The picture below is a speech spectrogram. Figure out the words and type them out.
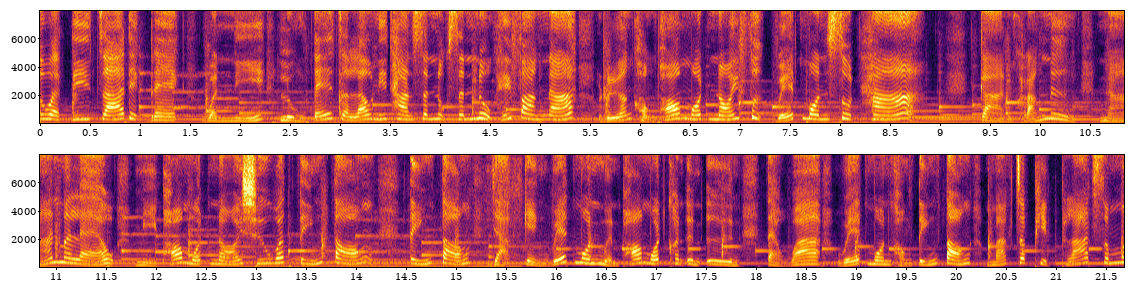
สวัสดีจ้าเด็กๆ วันนี้ลุงเต้จะเล่านิทานสนุกๆให้ฟังนะ เรื่องของพ่อมดน้อยฝึกเวทมนต์สุดฮา การครั้งหนึ่ง นานมาแล้วมีพ่อมดน้อยชื่อว่าติ๋งตอง ติ๋งตองอยากเก่งเวทมนต์เหมือนพ่อมดคนอื่นๆ แต่ว่าเวทมนต์ของติ๋งตองมักจะผิดพลาดเสม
